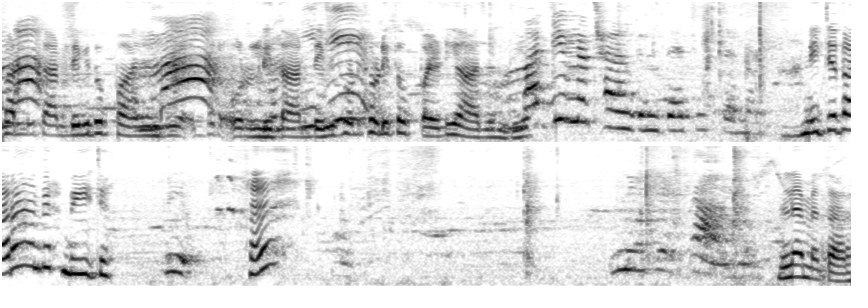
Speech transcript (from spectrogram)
ਵਰਲੀ ਤਾਰ ਦੇ ਵੀ ਧੁੱਪ ਆ ਜਾਂਦੀ ਹੈ ਇੱਧਰ ਉਰਲੀ ਤਾਰ ਦੇ ਵੀ ਥੋੜੀ ਥੋੜੀ ਧੁੱਪ ਜਿਹੜੀ ਆ ਜਾਂਦੀ ਹੈ। ਮਾਜੀ ਮੈਂ ਨੀਚੇ ਤਾਰਾ ਅੰਦਰ ਬੀਚ ਹੈ ਲੈ ਮੈਂ ਤਾਰ।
